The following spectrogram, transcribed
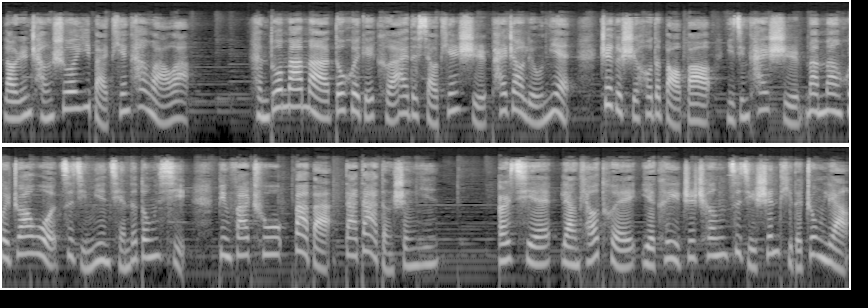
老人常说一百天看娃娃。很多妈妈都会给可爱的小天使拍照留念。这个时候的宝宝已经开始慢慢会抓握自己面前的东西，并发出“爸爸”“大大”等声音，而且两条腿也可以支撑自己身体的重量，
